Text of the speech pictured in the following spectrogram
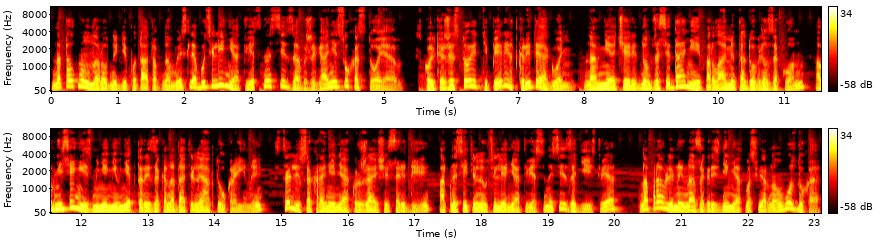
натолкнул народных депутатов на мысль об усилении ответственности за выжигание сухостоя. Сколько же стоит теперь открытый огонь? На внеочередном заседании парламент одобрил закон о внесении изменений в некоторые законодательные акты Украины с целью сохранения окружающей среды относительно усиления ответственности за действия, направленные на загрязнение атмосферного воздуха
